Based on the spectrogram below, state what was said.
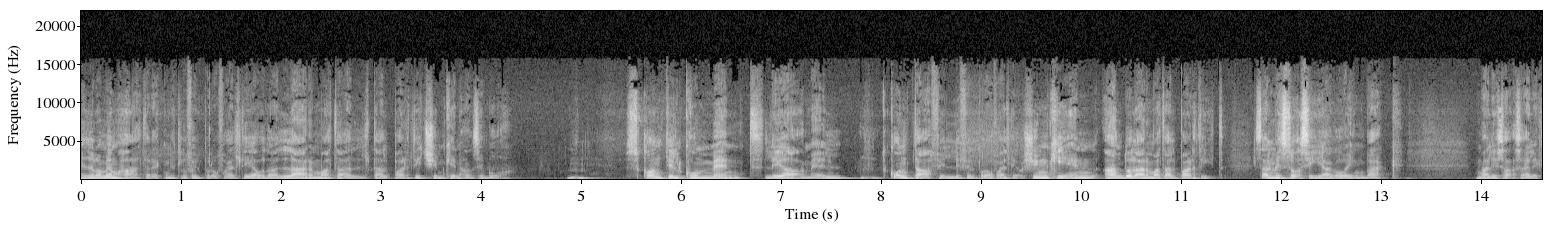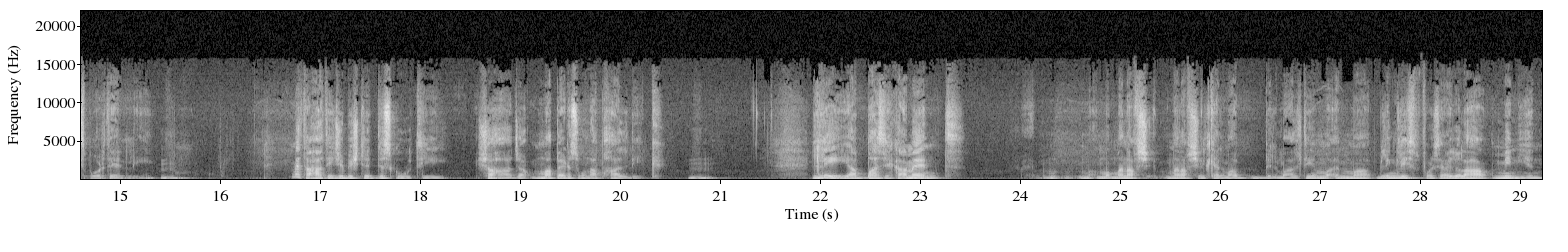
Idilhom imħatrek nitlu fil-profile tiegħu l-arma tal-partit x'imkien ħansibuha. skont il-kumment li għamel, tkun taf illi fil-profile tiegħu x'imkien għandu l-arma tal-partit. Issa l-mistoqsija going back ma li saqsa Alex Portelli. Meta ħadd jiġi biex tiddiskuti xi ħaġa ma' persuna bħal dik. Li hija bażikament ma nafx ma nafx il-kelma bil-Malti, imma bl-Ingliż forsi ngħidu laħa minion.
